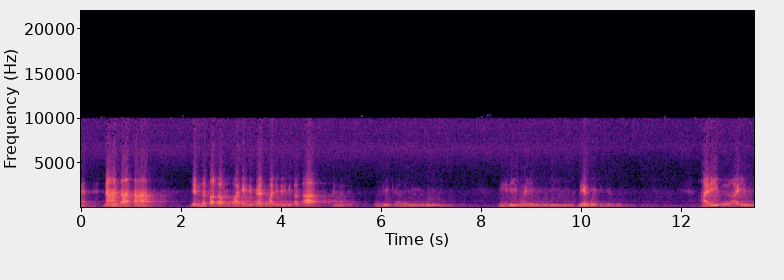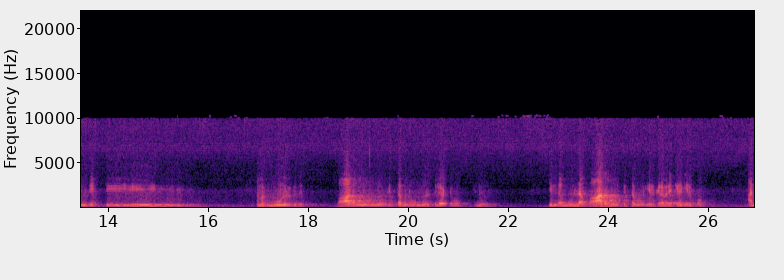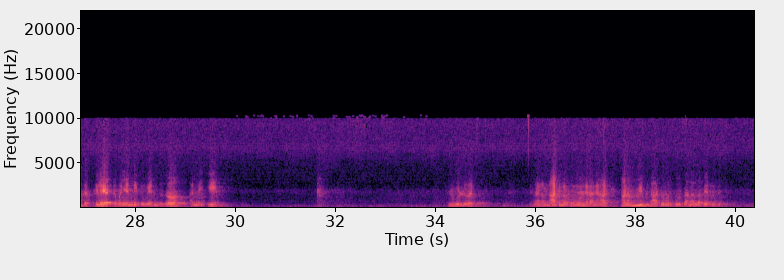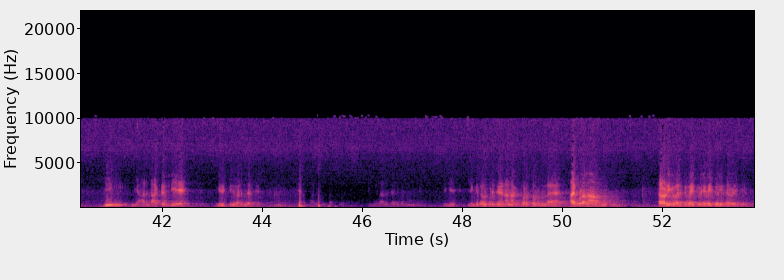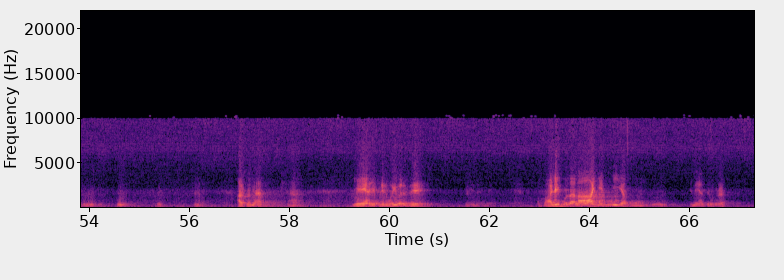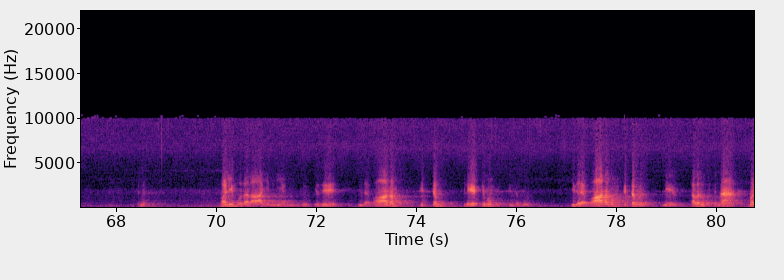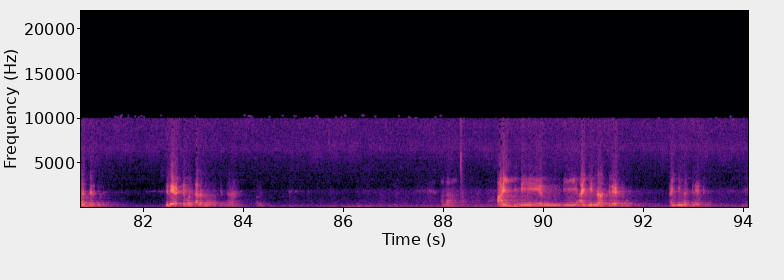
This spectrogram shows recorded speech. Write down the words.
நான் தாத்தா. என்ன தாத்தா அப்படி பாக்குறீங்க? பேச மாட்டேங்கிறீங்க தாத்தா. என்னது? பொறி கலங்கி நெறிமயங்கி மேமூச்சு திரும்பி. அறிவு அழிந்திட்டு நமக்கு மூணு இருக்குது. வாதம்னு ஒண்ணு பித்தம்னு ஒண்ணு சிலேட்டுமும் ஒண்ணு. இந்த மூணுல வாதமும் பித்தமும் இருக்கிற வரைக்கும் இருப்போம். அந்த சிலேட்டமம் என்னைக்கு உயர்ந்ததோ அன்னைக்கு திருவள்ளுவர் நம்ம நாட்டு மருத்துவம் நானும் ஆனா மீண்டும் நாட்டு மருத்துவம் தான் நல்ல பேர் இருக்கு இனி யாரும் டாக்டர் இல்லையே இருக்குன்னு வருந்திருக்கு. மருந்து தப்பு. எங்களால சரி பண்ண முடியும். எங்க எங்க தமிழ் படிச்சா நாங்க குறை சொல்றோம்ல அது போலதான் தலைவலிக்கு வருது வயிற்று வலி வயிற்று வலி தலைவலிக்கு. அவர் சொன்ன ஏன் எப்படி நோய் வருது? வழி முதலா எண்ணிய மூன்று. என்னையா திருக்குறள்? என்ன திருக்குறள்? வழிமுதலா எண்ணிய மூன்று. எது? இந்த வாதம் பித்தம் சிலேட்டுமும் இந்த மூன்று. இதுல வாதமும் பித்தமும் நீ தலை தூக்குச்சுன்னா மருந்து இருக்குது. சிலேட்டுமும் தலை தூக்குச்சுன்னா அதான். ஐ மேலுந்தி ஐயன்னா சிலேட்டுமும். ஐயன்னா சிலேட்டுமும்.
